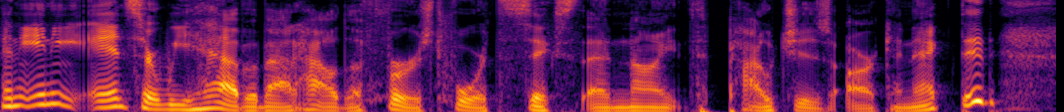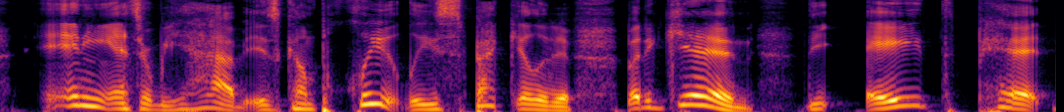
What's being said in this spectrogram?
And any answer we have about how the first, fourth, sixth, and ninth pouches are connected, any answer we have is completely speculative. But again, the eighth pit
